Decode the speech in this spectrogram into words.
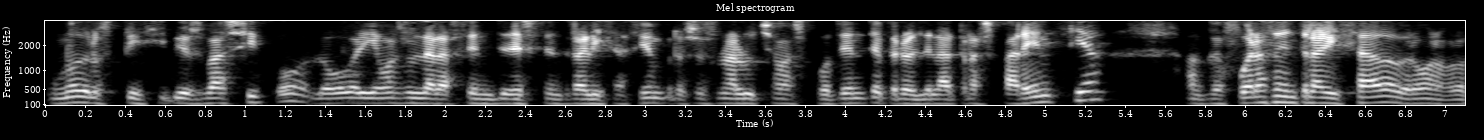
uno de los principios básicos, luego veríamos el de la descentralización, pero eso es una lucha más potente, pero el de la transparencia, aunque fuera centralizado, pero bueno,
